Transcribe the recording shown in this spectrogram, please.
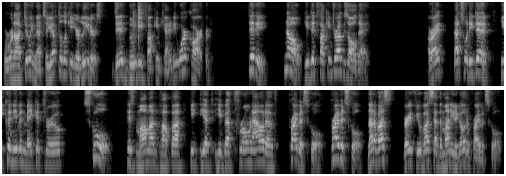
where we're not doing that. So you have to look at your leaders. Did Booby fucking Kennedy work hard? Did he? No, he did fucking drugs all day. All right. That's what he did. He couldn't even make it through school. His mama and papa, he, he, had, he got thrown out of private school. Private school. None of us, very few of us had the money to go to private school.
